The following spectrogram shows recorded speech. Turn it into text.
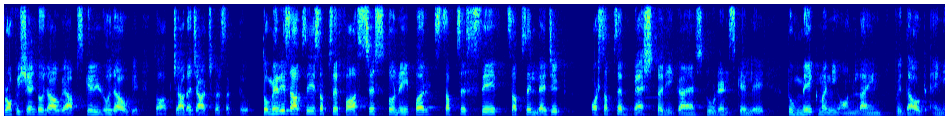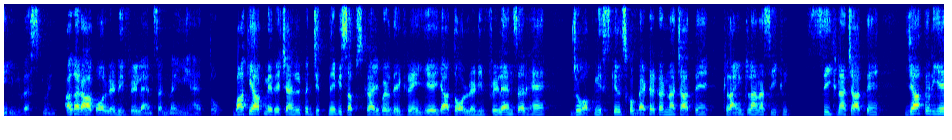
प्रोफिशिएंट हो जाओगे, आप स्किल्ड हो जाओगे तो आप ज़्यादा चार्ज कर सकते हो। तो मेरे हिसाब से ये सबसे फास्टेस्ट तो नहीं, पर सबसे सेफ़ सबसे लेजिट और सबसे बेस्ट तरीका है स्टूडेंट्स के लिए to make money online without any investment अगर आप ऑलरेडी फ्रीलांसर नहीं है तो। बाकी आप मेरे चैनल पे जितने भी सब्सक्राइबर देख रहे हैं, ये या तो ऑलरेडी फ्रीलांसर हैं जो अपनी स्किल्स को बेटर करना चाहते हैं क्लाइंट लाना सीख, सीखना चाहते हैं, या फिर ये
